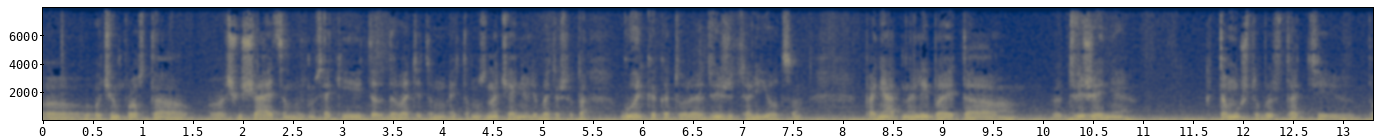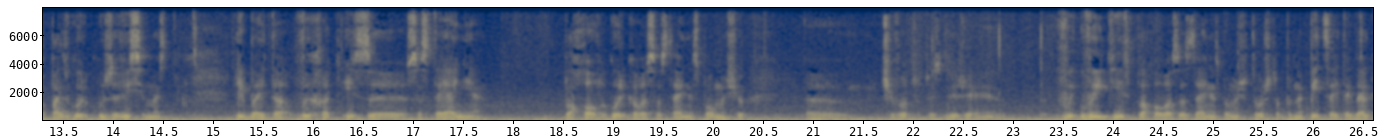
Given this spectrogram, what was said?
очень просто ощущается, можно всякие давать этому, этому значению, либо это что-то горькое, которое движется, льется, понятно, либо это движение к тому, чтобы стать, э, попасть в горькую зависимость, либо это выход из э, состояния плохого, горького состояния с помощью э, чего-то, то есть движения, вы, выйти из плохого состояния с помощью того, чтобы напиться и так далее.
